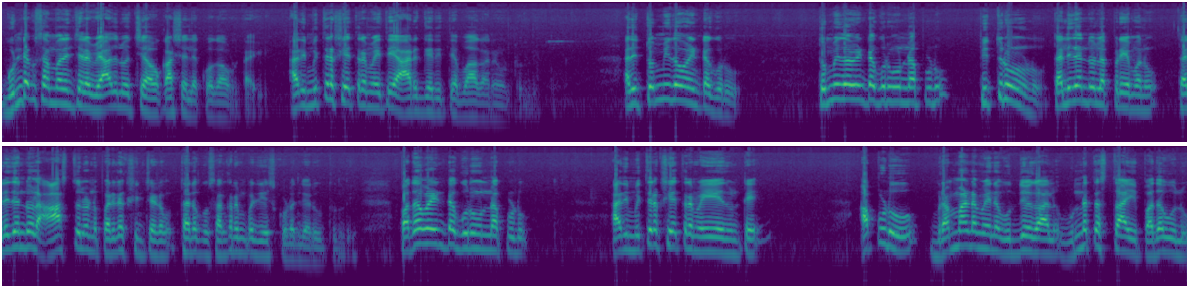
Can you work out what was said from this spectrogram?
గుండెకు సంబంధించిన వ్యాధులు వచ్చే అవకాశాలు ఎక్కువగా ఉంటాయి. అది మిత్రక్షేత్రం అయితే ఆరోగ్యరీత్యా బాగానే ఉంటుంది. అది తొమ్మిదవ ఇంట గురువు తొమ్మిదవ ఇంట గురువు ఉన్నప్పుడు పితృవును తల్లిదండ్రుల ప్రేమను తల్లిదండ్రుల ఆస్తులను పరిరక్షించడం తనకు సంక్రమింపజేసుకోవడం జరుగుతుంది. పదవ ఇంట గురువు ఉన్నప్పుడు అది మిత్రక్షేత్రం అయ్యేది ఉంటే అప్పుడు బ్రహ్మాండమైన ఉద్యోగాలు ఉన్నత స్థాయి పదవులు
